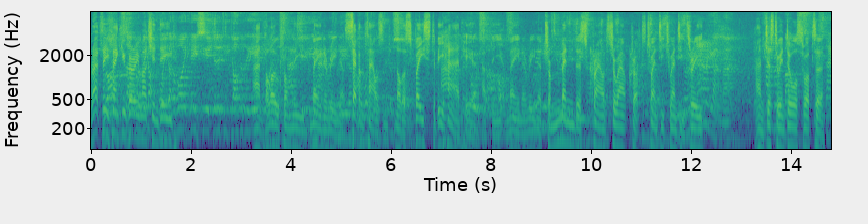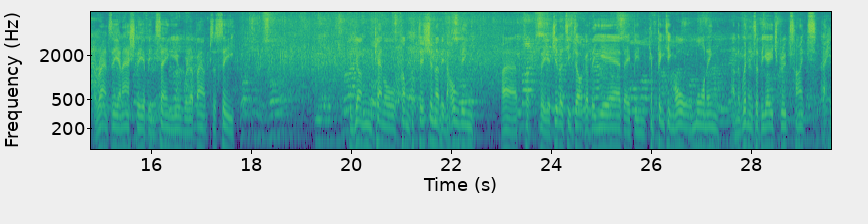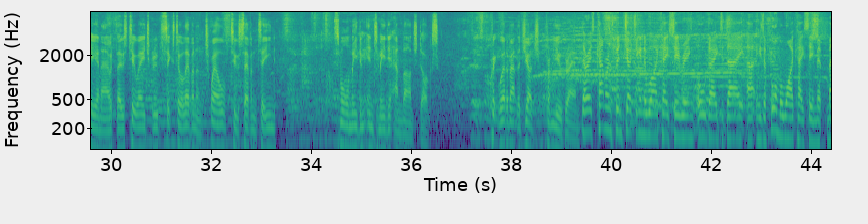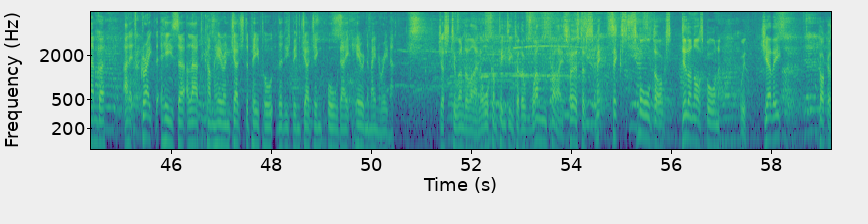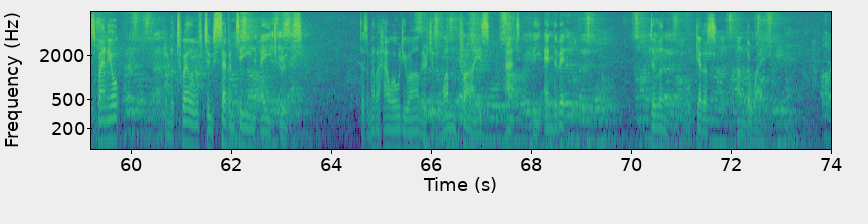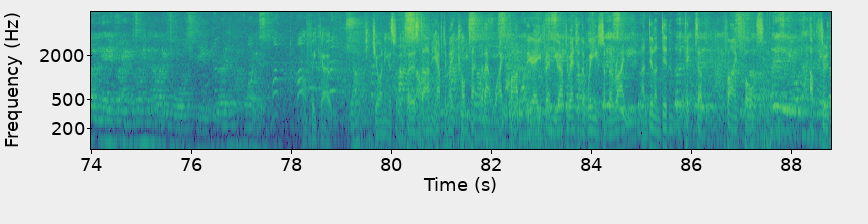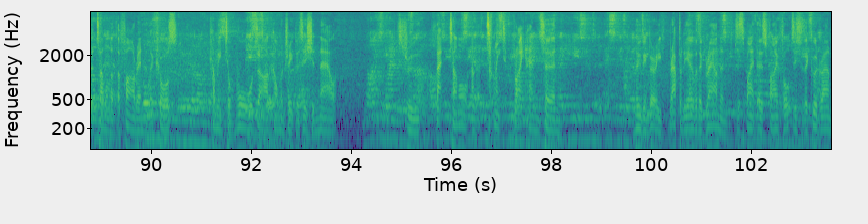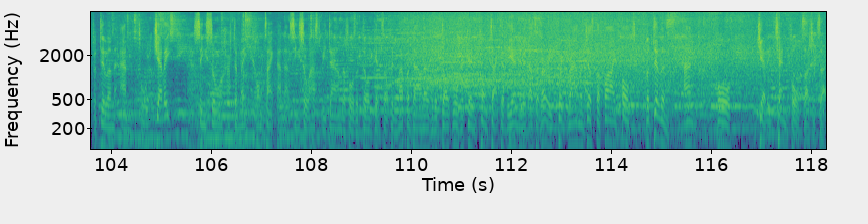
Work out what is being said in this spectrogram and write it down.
Ratsy, thank you very much indeed. And hello from the main arena. 7,000, not a space to be had here at the main arena. Tremendous crowds throughout Crufts 2023. And just to endorse what uh, and Ashley have been saying you, we're about to see the young kennel competition. I've been holding uh, the Agility Dog of the Year. They've been competing all morning, and the winners of the age groups heights are here now. Those two age groups, 6 to 11 and 12 to 17. Small, medium, intermediate, and large dogs. Quick word about the judge from you, Graham. There is Cameron's been judging in the YKC ring all day today. Uh, he's a former YKC member, and it's great that he's uh, allowed to come here and judge the people that he's been judging all day here in the main arena just to underline, all competing for the one prize. First of six small dogs, Dylan Osborne with Jelly, Cocker Spaniel, from the 12 to 17 age groups. Doesn't matter how old you are, there's just one prize at the end of it. Dylan will get us underway. Off we go. If you're joining us for the first time, you have to make contact with that white part of the A-frame. You have to enter the weaves from the right, and Dylan didn't. And picked up five faults up through the tunnel at the far end of the course, coming towards our commentary position now through that tunnel and a tight right-hand turn moving very rapidly over the ground and despite those five faults this is a good round for Dylan and for Jelly Seesaw have to make contact and that seesaw has to be down before the dog gets off it up and down over the dog will get contact at the end of it that's a very quick round and just the five faults for Dylan and for Jelly 10 faults I should say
